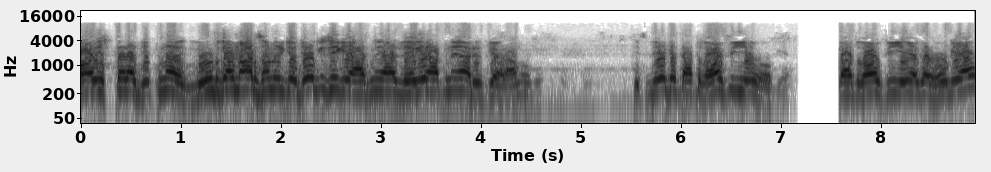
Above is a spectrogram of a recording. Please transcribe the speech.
اور اس طرح جتنا لوٹ کا مار سمجھ کے جو کسی کے ہاتھ میں لے گیا اپنے یار اس کے حرام ہو گیا۔ اس لیے کہ تاتغوف ہی یہ ہو گیا۔ تاتغوف ہی یہ اگر ہو گیا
